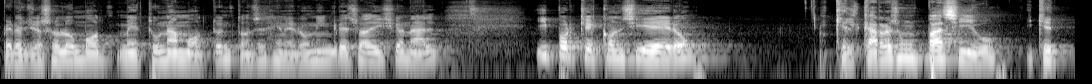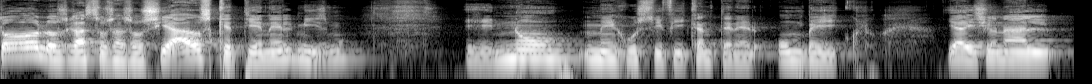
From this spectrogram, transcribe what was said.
pero yo solo meto una moto, entonces genero un ingreso adicional y porque considero que el carro es un pasivo y que todos los gastos asociados que tiene el mismo eh, no me justifican tener un vehículo. Y adicional,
